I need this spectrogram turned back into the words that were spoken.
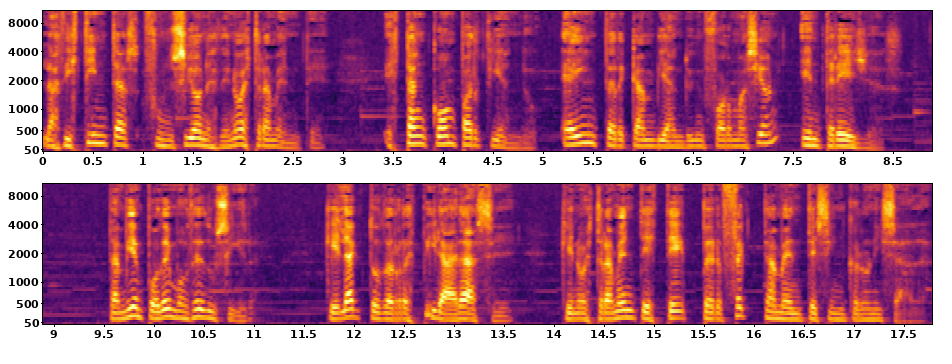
las distintas funciones de nuestra mente están compartiendo e intercambiando información entre ellas. También podemos deducir que el acto de respirar hace que nuestra mente esté perfectamente sincronizada.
